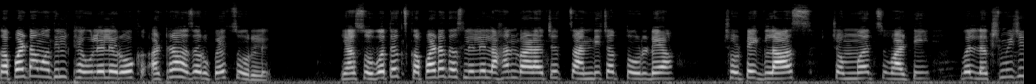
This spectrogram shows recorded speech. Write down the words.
कपाटामधील ठेवलेले रोख अठरा हजार रुपये चोरले. यासोबतच कपाटात असलेले लहान बाळाचे चांदीच्या तोरड्या छोटे ग्लास चम्मच वाटी व लक्ष्मीची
